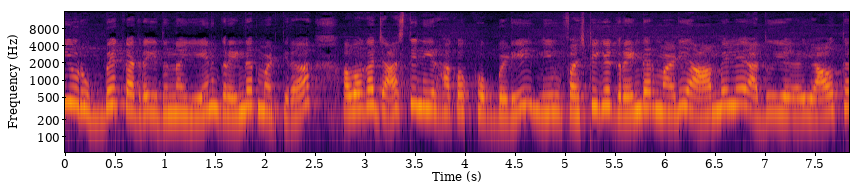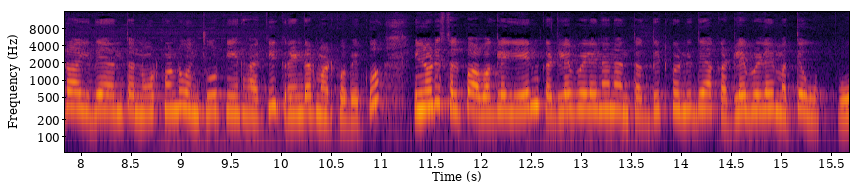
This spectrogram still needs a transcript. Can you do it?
ನೀವು ರುಬ್ಬಬೇಕಾದ್ರೆ ಇದನ್ನು ಏನು ಗ್ರೈಂಡರ್ ಮಾಡ್ತೀರಾ? ಅವಾಗ ಜಾಸ್ತಿ ನೀರು ಹಾಕೋಕ್ಕೆ ಹೋಗಬೇಡಿ. ನೀವು ಫಸ್ಟಿಗೆ ಗ್ರೈಂಡರ್ ಮಾಡಿ ಆಮೇಲೆ ಅದು ಯಾವ ಥರ ಇದೆ ಅಂತ ನೋಡಿಕೊಂಡು ಒಂಚೂರು ನೀರು ಹಾಕಿ ಗ್ರೈಂಡರ್ ಮಾಡ್ಕೋಬೇಕು. ಇಲ್ಲಿ ನೋಡಿ ಸ್ವಲ್ಪ ಅವಾಗಲೇ ಏನು ಕಡಲೆಬೇಳೆನ ನಾನು ತೆಗೆದಿಟ್ಕೊಂಡಿದ್ದೆ, ಆ ಕಡಲೆಬೇಳೆ ಮತ್ತು ಉಪ್ಪು,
